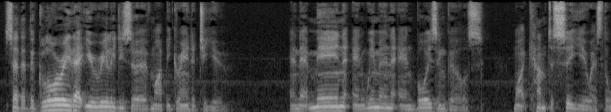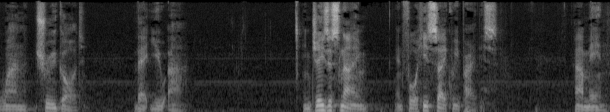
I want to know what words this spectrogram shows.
so that the glory that you really deserve might be granted to you, and that men and women and boys and girls might come to see you as the one true God that you are. In Jesus' name and for his sake we pray this. Amen.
